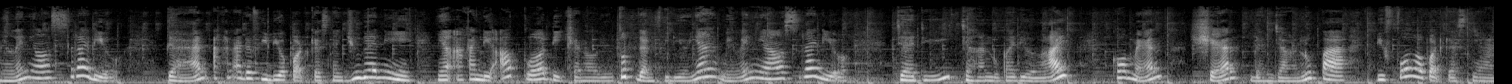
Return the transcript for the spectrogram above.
Millennials Radio. Dan akan ada video podcastnya juga nih yang akan diupload di channel YouTube dan videonya Millennials Radio. Jadi jangan lupa di like, komen, share, dan jangan lupa di follow podcastnya.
